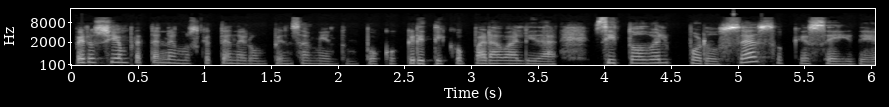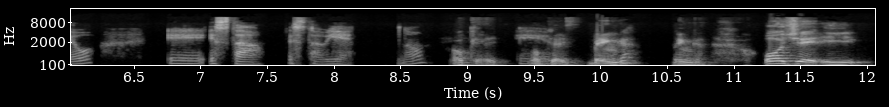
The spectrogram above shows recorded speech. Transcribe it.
pero siempre tenemos que tener un pensamiento un poco crítico para validar si todo el proceso que se ideó eh, está, está bien, ¿no? Ok, ok, Eh, venga, venga. Oye, y,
